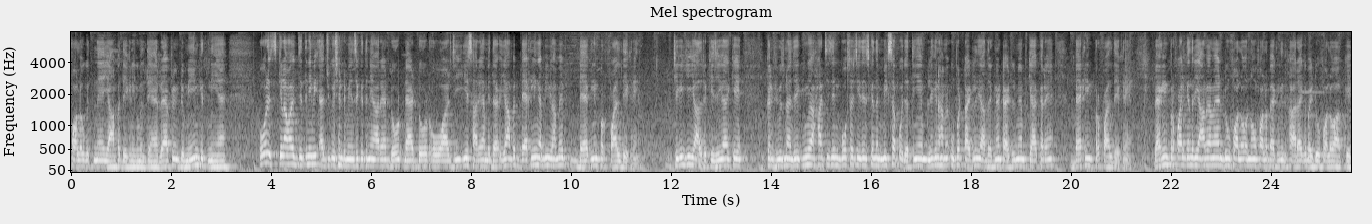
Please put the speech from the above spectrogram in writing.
फॉलो कितने यहाँ पे देखने को मिलते हैं। रेफरिंग डोमेन कितनी है, और इसके अलावा जितनी भी एजुकेशन डोमेन से कितने आ रहे हैं dot net dot O R G ये सारे हमें यहाँ पर बैकलिंग अभी हमें बैकलिंग प्रोफ़ाइल देख रहे हैं। ठीक है, ये याद रखीजिएगा कि कन्फ्यूज़ ना जाए क्योंकि हर चीज़ें बहुत सारी चीज़ें इसके अंदर मिक्सअप हो जाती हैं, लेकिन हमें ऊपर टाइटल याद रखना है। टाइटल में हम क्या कर रहे हैं? बैकलिंग प्रोफ़ाइल देख रहे हैं। बैकलिंग प्रोफ़ाइल के अंदर यहाँ पे हमें do follow no follow backlink दिखा रहा है कि भाई डू फॉलो आपके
